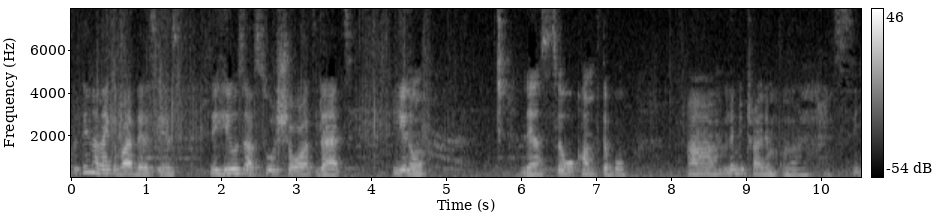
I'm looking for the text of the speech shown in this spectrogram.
The thing i like about this is the heels are so short that you know they are so comfortable. Um let me try them on let's see.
